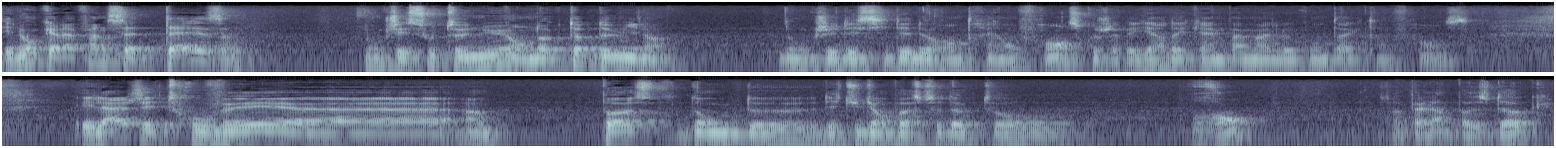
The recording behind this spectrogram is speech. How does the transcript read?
Et donc à la fin de cette thèse, donc j'ai soutenu en octobre 2001. Donc j'ai décidé de rentrer en France, que j'avais gardé quand même pas mal de contacts en France. Et là, j'ai trouvé euh, un poste donc d'étudiant post-doctorant, ça s'appelle un post-doc,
